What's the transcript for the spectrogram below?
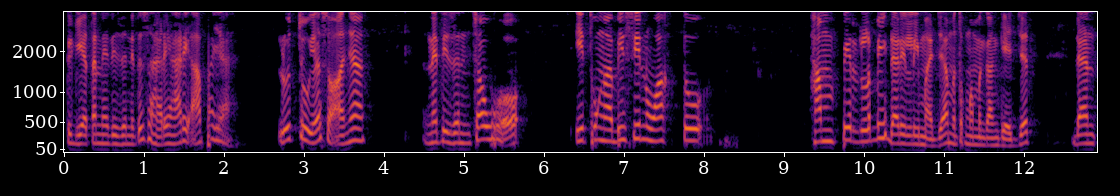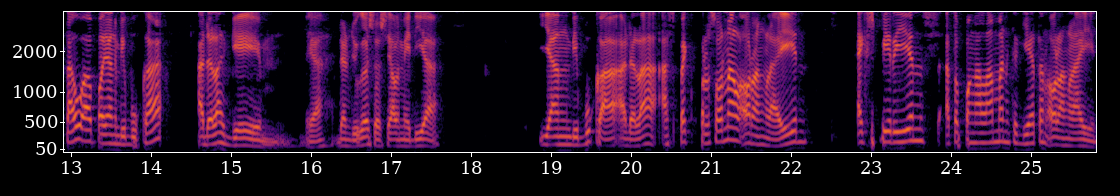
kegiatan netizen itu sehari-hari apa ya. Lucu ya soalnya netizen cowok itu ngabisin waktu hampir lebih dari 5 jam untuk memegang gadget dan tahu apa yang dibuka adalah game ya dan juga sosial media yang dibuka adalah aspek personal orang lain, experience atau pengalaman kegiatan orang lain.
